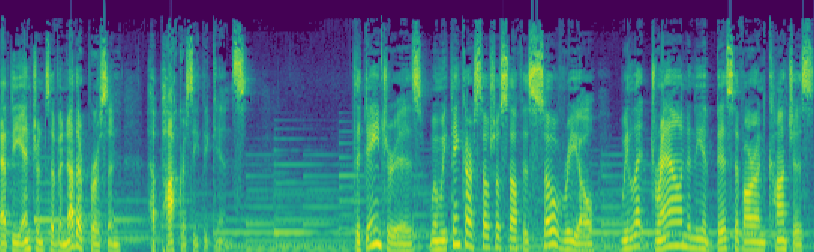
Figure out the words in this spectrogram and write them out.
At the entrance of another person, hypocrisy begins. The danger is, when we think our social self is so real, we let drown in the abyss of our unconscious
